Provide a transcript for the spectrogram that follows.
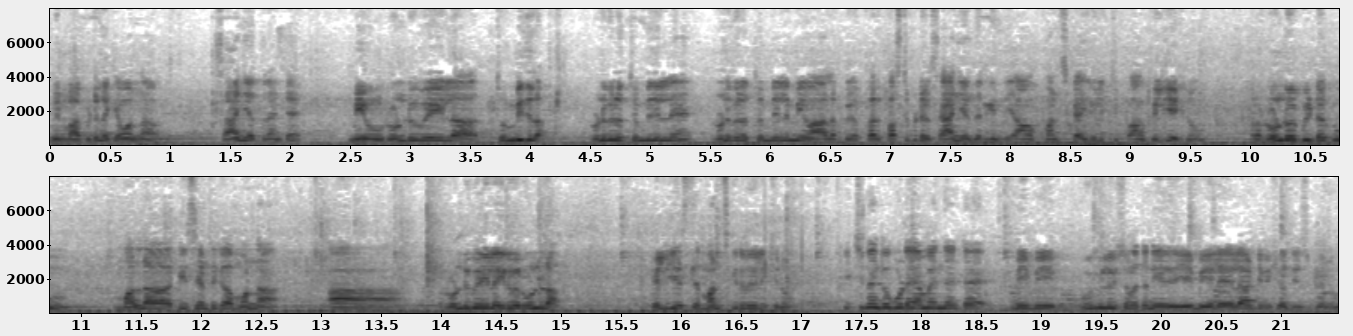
మీరు మా బిడ్డలకు ఏమన్నా సాయం చేస్తారంటే మేము రెండు వేల తొమ్మిదిలో రెండు వేల తొమ్మిదిలోనే రెండు వేల తొమ్మిదిలో మేము వాళ్ళ ఫస్ట్ బిడ్డకు సాయం చేయడం జరిగింది. ఆమె మనిషికి ఐదు ఇచ్చి ఆమె పెళ్ళి చేసినాం. రెండో బిడ్డకు మళ్ళా రీసెంట్గా మొన్న రెండు వేల ఇరవై రెండులో పెళ్ళి చేస్తే మనిషికి ఇరవై వేలు ఇచ్చినాం. ఇచ్చినాక కూడా ఏమైందంటే మీ మీ భూమిల విషయం అయితే నేను ఏమి ఎలాంటి విషయం తీసుకోను.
